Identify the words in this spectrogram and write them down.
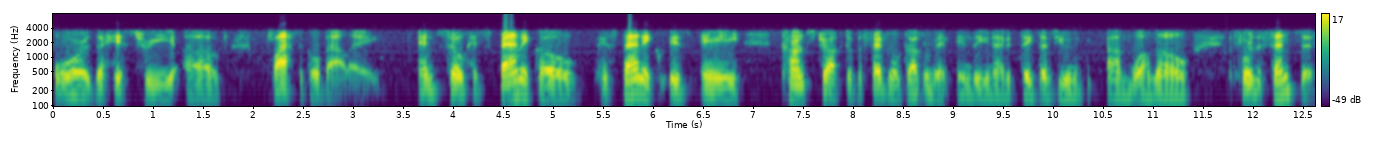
or the history of classical ballet. And so Hispanico, Hispanic is a construct of the federal government in the United States, as you um, well know, for the census.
